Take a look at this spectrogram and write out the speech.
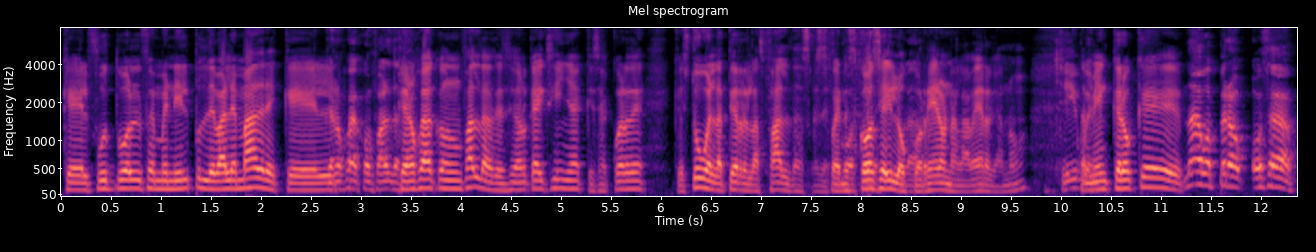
que el fútbol femenil pues le vale madre, que, él, que no juega con faldas. Que no juega con faldas. El señor Caixinha, que se acuerde que estuvo en la tierra de las faldas, que fue en Escocia y lo corrieron a la verga, ¿no? Sí, güey. También creo que... No, güey, pero, o sea,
